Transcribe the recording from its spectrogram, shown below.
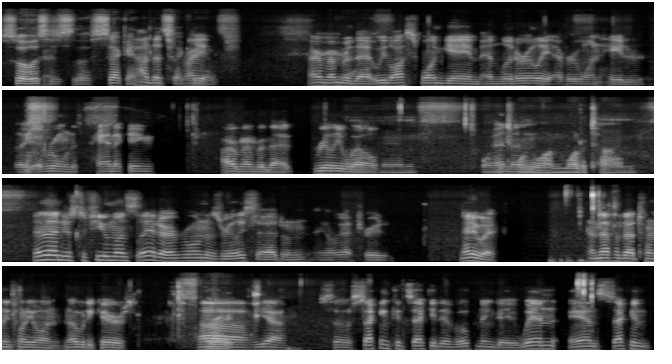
So this Okay. is the second Ah, that's right. I remember Yeah. that we lost one game and literally everyone hated it. Like everyone was panicking. I remember that really well. Oh well. man, 2021. what a time. And then just a few months later, everyone was really sad when you know got traded. Anyway, enough about 2021. Nobody cares. Uh, yeah. So second consecutive opening day win and second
